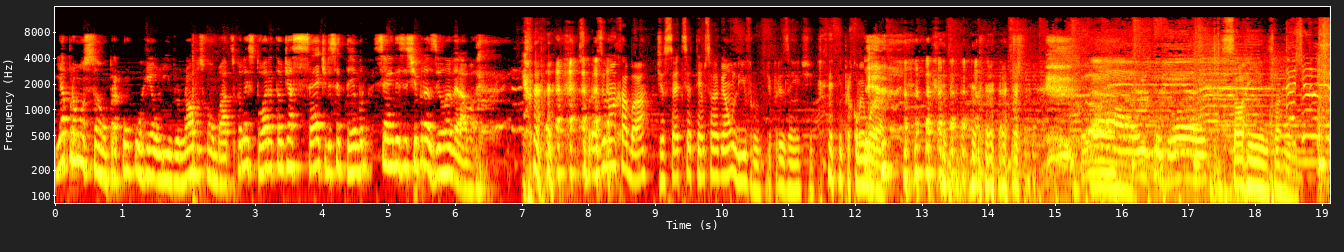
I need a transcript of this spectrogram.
E a promoção para concorrer ao livro Novos Combates pela História até o dia 7 de setembro, se ainda existir Brasil, né, Veraba? Se o Brasil não acabar, dia 7 de setembro você vai ganhar um livro de presente para comemorar. ah, muito bom. Só rindo, só rindo.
